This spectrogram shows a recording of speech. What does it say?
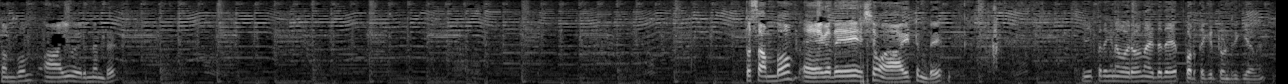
സംഭവം ആയി വരുന്നുണ്ട്. ഇപ്പൊ സംഭവം ഏകദേശം ആയിട്ടുണ്ട്. ഇനിയിപ്പോ ഇതിങ്ങനെ ഓരോന്നായിട്ട് പുറത്തേക്ക് ഇട്ടുകൊണ്ടിരിക്കുകയാണ്.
